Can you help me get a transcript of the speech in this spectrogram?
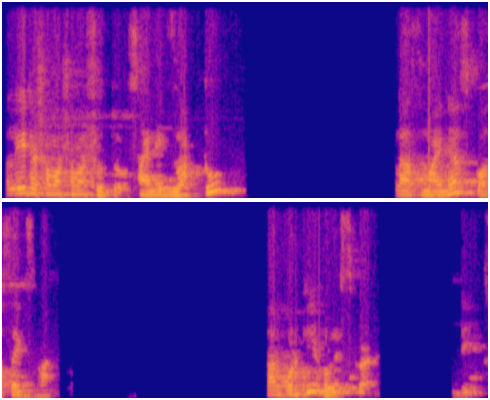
তাহলে এটা সমান সমান সূত্র সাইন এক্স ভাগ two plus minus cos x ভাগ টু তারপর কি? Whole square dx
